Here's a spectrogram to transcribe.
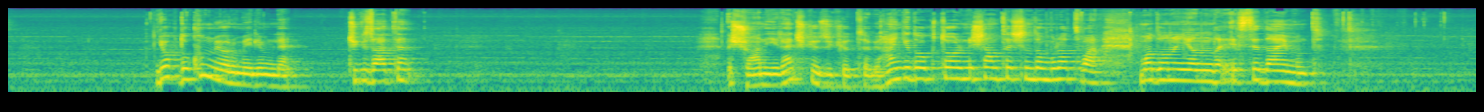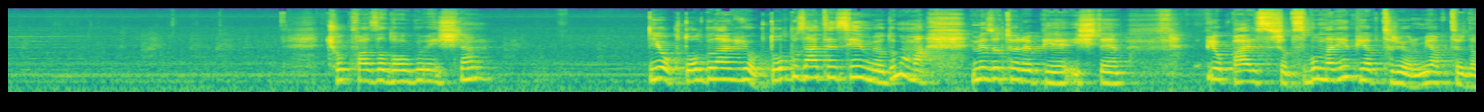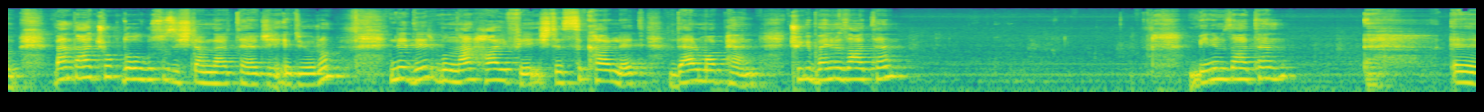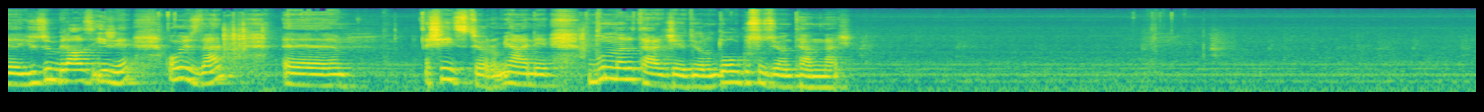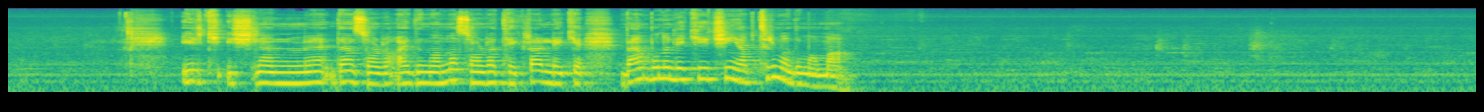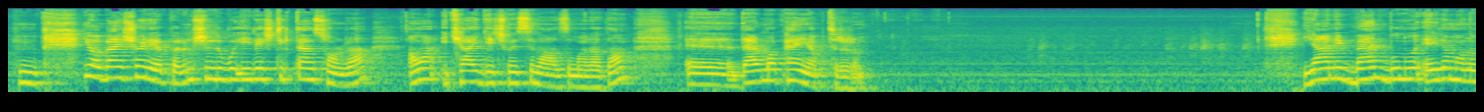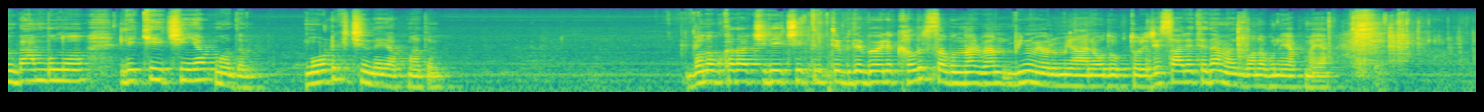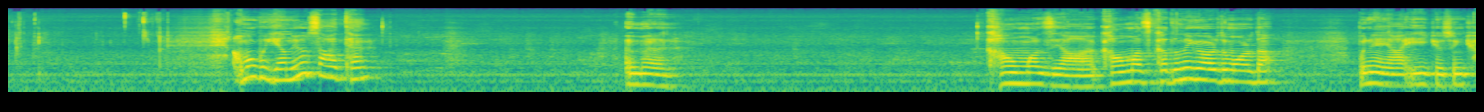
Yok dokunmuyorum elimle. Çünkü zaten E, şu an iğrenç gözüküyor tabii. Hangi doktor Nişantaşı'nda Murat var. Madon'un yanında Estee Diamond. Çok fazla dolgu ve işlem Yok dolgular yok. Dolgu zaten sevmiyordum ama mezoterapi işte yok Paris ışıltısı bunları hep yaptırıyorum yaptırdım. Ben daha çok dolgusuz işlemler tercih ediyorum. Nedir? Bunlar Hyphy, işte Scarlett, Dermapen. Çünkü benim zaten benim zaten eh, yüzüm biraz iri. O yüzden eh, şey istiyorum yani bunları tercih ediyorum dolgusuz yöntemler. İlk işlenmeden sonra aydınlanma sonra tekrar leke. Ben bunu leke için yaptırmadım ama. Hı. Yo ben şöyle yaparım. Şimdi bu iyileştikten sonra ama iki ay geçmesi lazım aradan. E, dermapen yaptırırım. Yani ben bunu Eylem Hanım ben bunu leke için yapmadım. Morluk için de yapmadım. Bana bu kadar çileyi çektirip de bir de böyle kalırsa bunlar ben bilmiyorum yani o doktoru. Cesaret edemez bana bunu yapmaya. Ama bu yanıyor zaten. Ömer Ali. Kalmaz ya. Kalmaz kadını gördüm orada. Bu ne ya? İyi gözün kör.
